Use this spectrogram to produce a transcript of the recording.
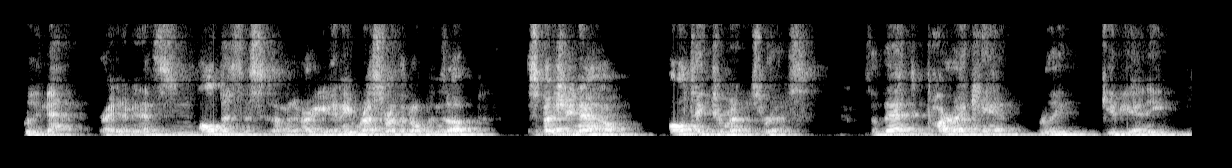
really matter, right? I mean, that's mm-hmm. all businesses. I'm going to argue any restaurant that opens up, especially now, all take tremendous risks. So that part I can't really give you any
